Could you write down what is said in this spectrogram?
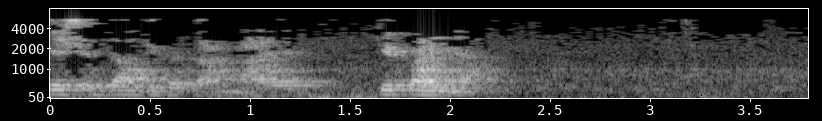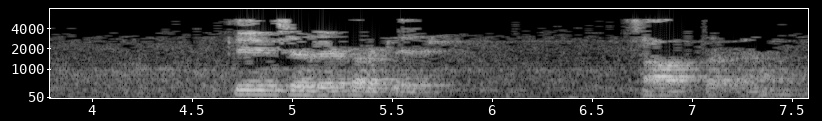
ये सिद्धांत का कहना है टिप्पणियाँ। तीन से लेकर के सात तक है।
